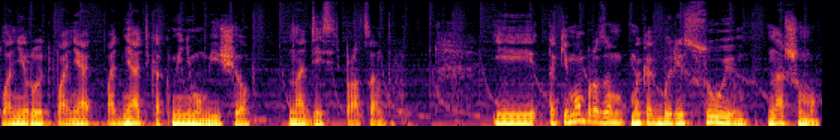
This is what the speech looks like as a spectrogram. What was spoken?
планируют поднять как минимум еще на 10%. И таким образом мы как бы рисуем нашему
